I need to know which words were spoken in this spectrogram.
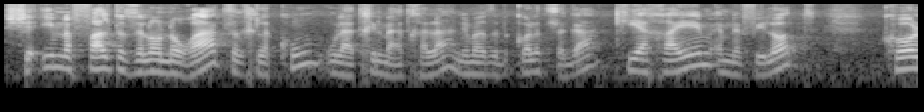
שאם נפלת זה לא נורא, צריך לקום ולהתחיל מההתחלה, אני אומר את זה בכל הצגה, כי החיים הם נפילות. כל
